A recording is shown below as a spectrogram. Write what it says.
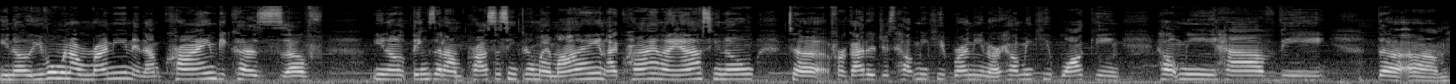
you know, even when I'm running and I'm crying because of you know, things that I'm processing through my mind. I cry and I ask, you know, to for God to just help me keep running or help me keep walking, help me have the the um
